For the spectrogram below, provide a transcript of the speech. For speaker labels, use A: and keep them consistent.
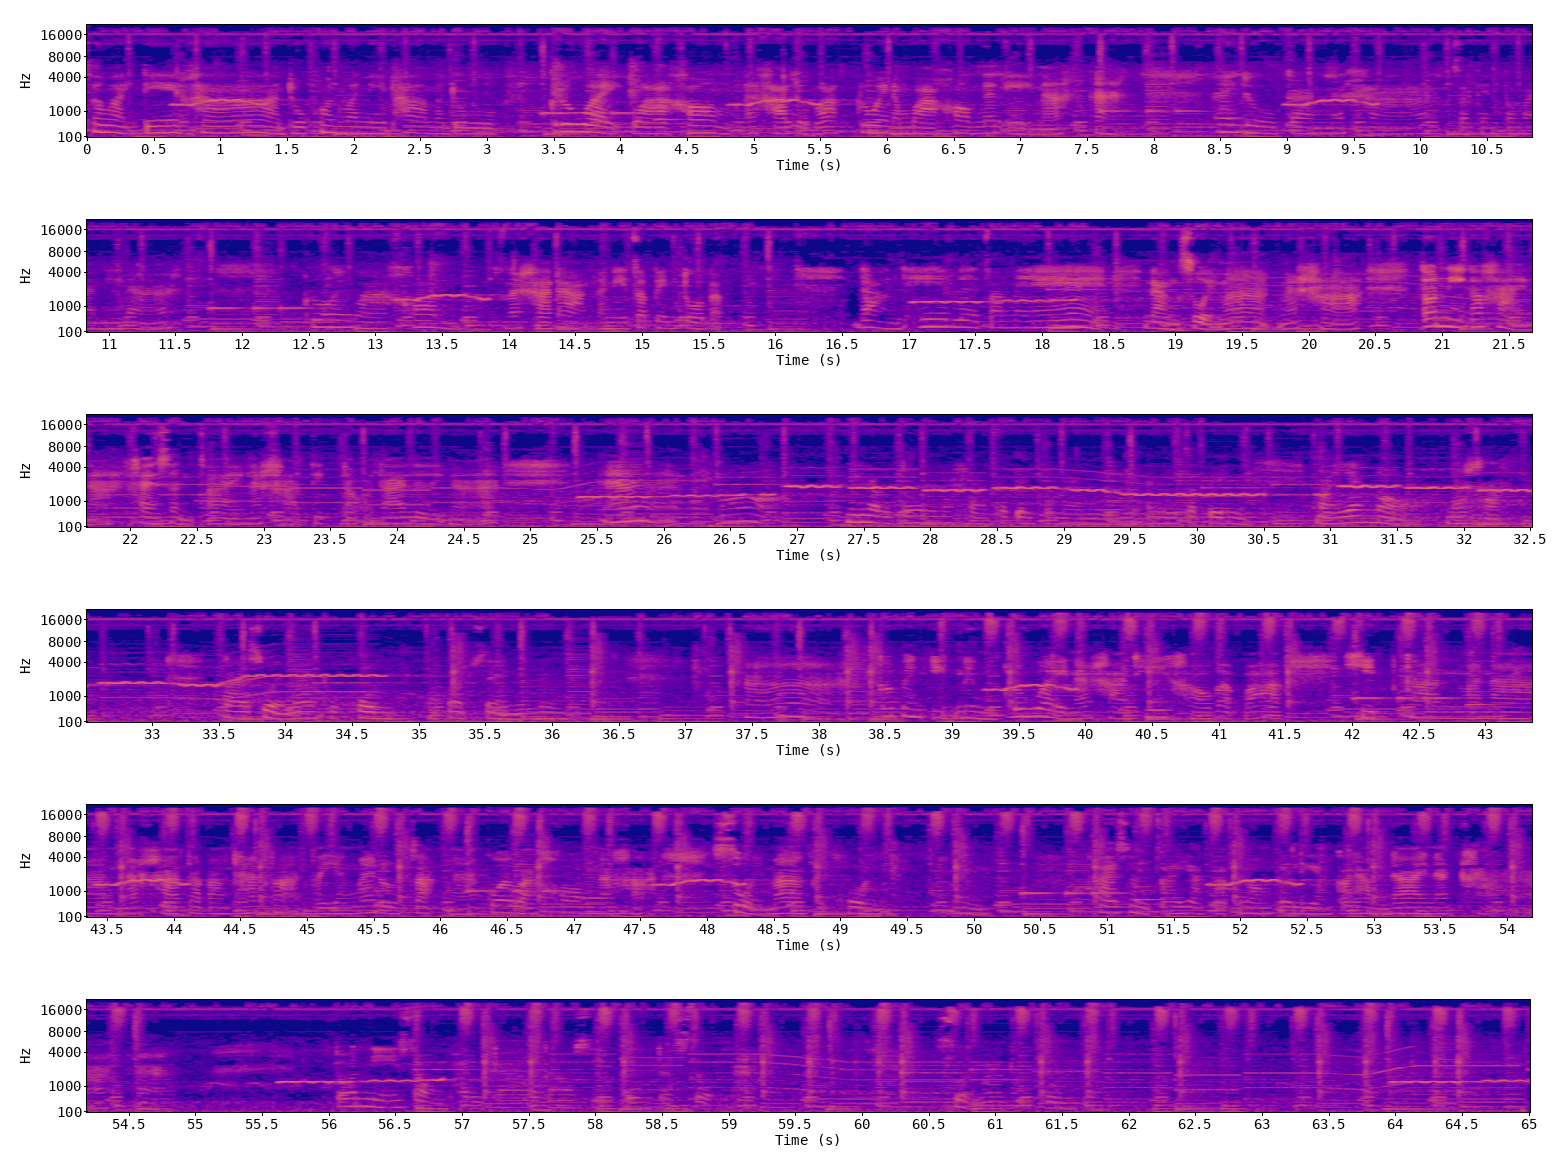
A: สวัสดีค่ะ ทุกคนวันนี้พามาดูกล้วยวาคอมนะคะ หรือว่ากล้วยน้ำวาคอมนั่นเองนะอะให้ดูกันนะคะ จะเป็นประมาณนี้นะ กล้วยวาคอมนะคะ ด่างอันนี้จะเป็นตัวแบบด่างเทพเลยจ้าแม่ด่างสวยมากนะคะ ต้นนี้ก็ขายนะ ใครสนใจนะคะ ติดต่อได้เลย นี่ลำต้นนะคะจะเป็นประมาณนี้ อันนี้จะเป็นไม้แยกหน่อนะคะลายสวยมากทุกคนขอปรับแสงนิดนึงอ่าก็เป็นอีกหนึ่งกล้วยนะคะ ที่เขาแบบว่าคิดกันมานานนะคะ แต่บางท่านก็อาจจะยังไม่รู้จักนะกล้วยวาคอมนะคะ สวยมากทุกคน ใครสนใจอยากรับน้องไปเลี้ยงก็ทำได้ ต้นนี้ 2,990องค์แต่สดนะสวยมากทุกคน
